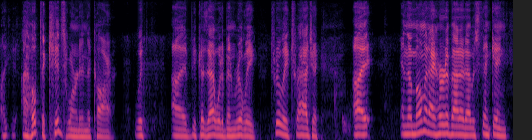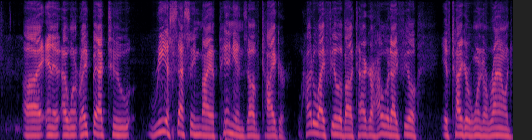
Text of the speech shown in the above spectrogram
I, I, hope the kids weren't in the car with, uh, because that would have been really truly tragic. Uh, and the moment I heard about it, I was thinking, uh, and it, I went right back to reassessing my opinions of Tiger. How do I feel about Tiger? How would I feel if Tiger weren't around?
